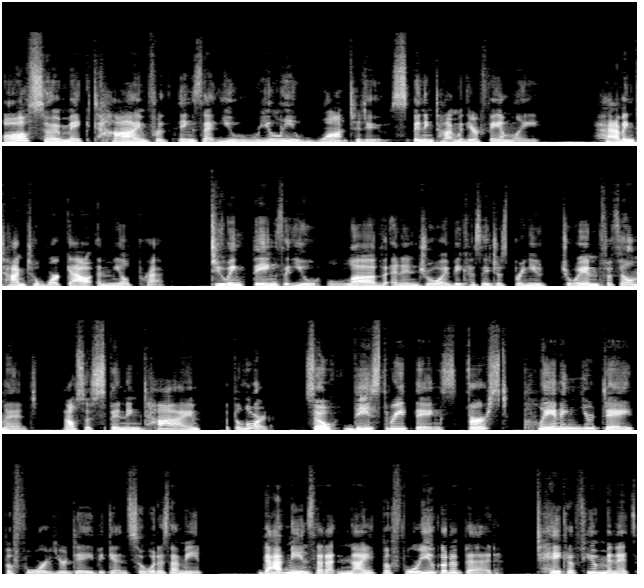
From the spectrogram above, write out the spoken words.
also make time for the things that you really want to do, spending time with your family, having time to work out and meal prep, doing things that you love and enjoy because they just bring you joy and fulfillment, and also spending time with the Lord. So, these three things first, planning your day before your day begins. So, what does that mean? That means that at night before you go to bed, take a few minutes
